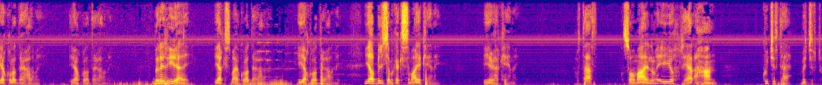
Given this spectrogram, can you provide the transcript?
yaa kula dagaalamay iyaa kula dagaalamay. Bere riyaale yaa kismaayo kula dagaalamay iyaa kula dagaalamay. Yaa biljamka kismaayo keenay iyagaa keenay. Hortaas soomaalinimo iyo reer ahaan ku jirtaa ma jirto.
